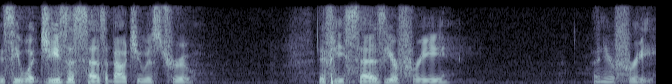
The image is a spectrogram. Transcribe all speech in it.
You see, what Jesus says about you is true. If he says you're free, then you're free.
